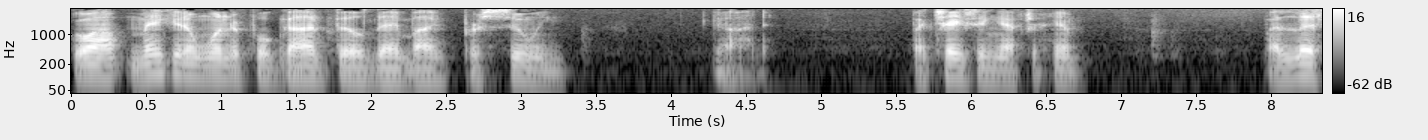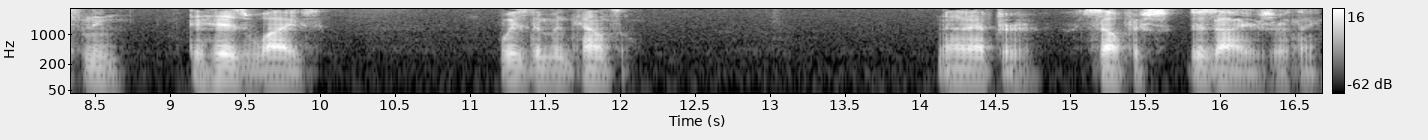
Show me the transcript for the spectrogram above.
Go out, make it a wonderful God filled day by pursuing God, by chasing after Him, by listening to His wise wisdom and counsel, not after selfish desires or things.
